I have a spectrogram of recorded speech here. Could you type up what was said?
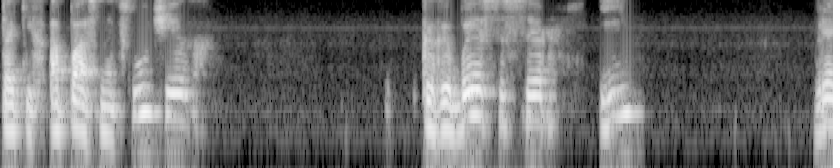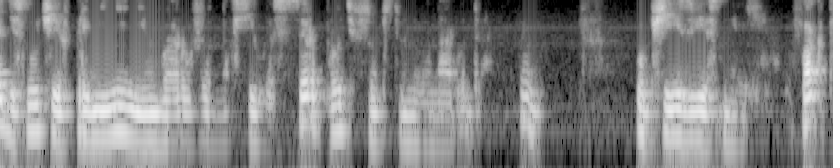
таких опасных случаях КГБ СССР и в ряде случаев применением вооруженных сил СССР против собственного народа. Ну, общеизвестный факт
